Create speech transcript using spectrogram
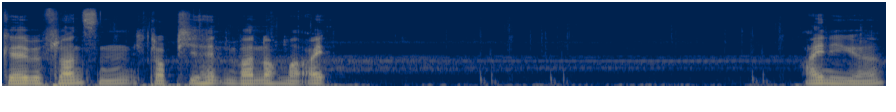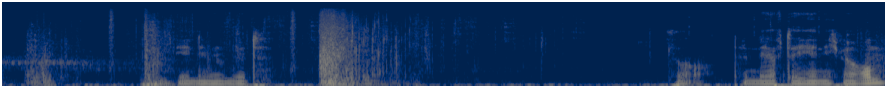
gelbe Pflanzen. Ich glaube, hier hinten waren noch mal ein... Einige. Den nehmen wir mit. So, dann nervt er hier nicht mehr rum.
